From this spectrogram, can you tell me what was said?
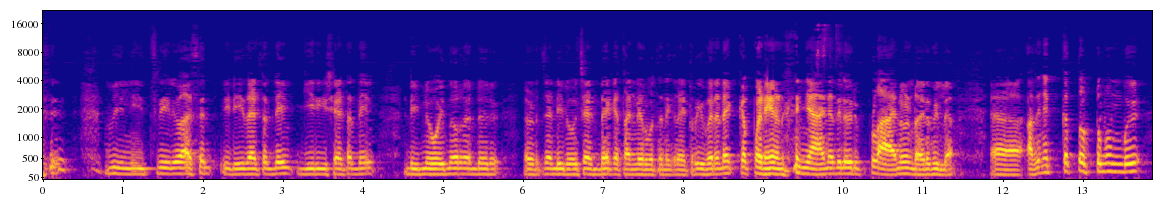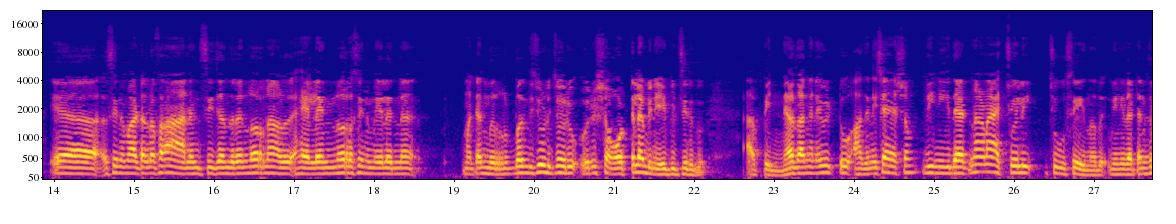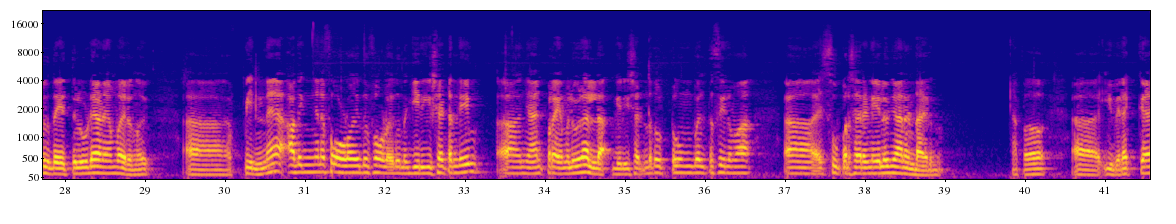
വിനീത് ശ്രീനിവാസൻ വിനീതേട്ടന്റെയും ഗിരീഷേട്ടന്റെയും ഡിനോ എന്ന് പറഞ്ഞ എന്റെ ഒരു എവിടെ ഡിനോ ചേട്ടന്റെ ഒക്കെ തണ്ണീർമത്തിന്റെ ക്രൈറ്റർ ഇവരുടെ ഒക്കെ പണിയാണ്. ഞാനതിലൊരു പ്ലാനും ഉണ്ടായിരുന്നില്ല. അതിനൊക്കെ തൊട്ടു മുമ്പ് സിനിമാറ്റോഗ്രാഫർ ആനന്ദ് സി ചന്ദ്രൻ എന്ന് പറഞ്ഞ ആൾ ഹെലൻ എന്ന് പറഞ്ഞ സിനിമയിൽ എന്നെ മറ്റേ നിർബന്ധിച്ചു പിടിച്ച ഒരു ഒരു ഷോട്ടിൽ അഭിനയിപ്പിച്ചിരുന്നു. പിന്നെ അതങ്ങനെ വിട്ടു. അതിനുശേഷം വിനീതേട്ടനാണ് ആക്ച്വലി ചൂസ് ചെയ്യുന്നത്. വിനീതേട്ടൻ ഹൃദയത്തിലൂടെയാണ് ഞാൻ വരുന്നത്. പിന്നെ അതിങ്ങനെ ഫോളോ ചെയ്ത് ഫോളോ ചെയ്ത്. ഗിരീഷ് ഗിരീഷേട്ടന്റെയും ഞാൻ പ്രേമലൂരല്ല. ഗിരീഷേട്ടന്റെ തൊട്ട് മുമ്പിലത്തെ സിനിമ സൂപ്പർ ശരണിയിലും ഞാൻ ഉണ്ടായിരുന്നു അപ്പോ ആ, ഇവരൊക്കെ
